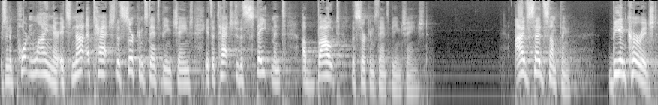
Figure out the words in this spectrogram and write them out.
There's an important line there. It's not attached to the circumstance being changed, it's attached to the statement about the circumstance being changed. I've said something. Be encouraged.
